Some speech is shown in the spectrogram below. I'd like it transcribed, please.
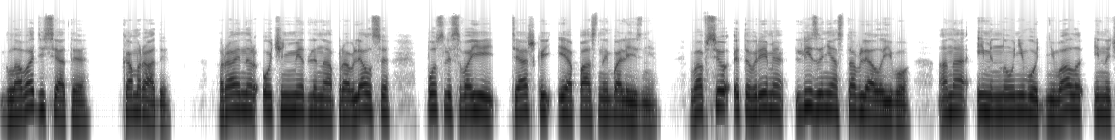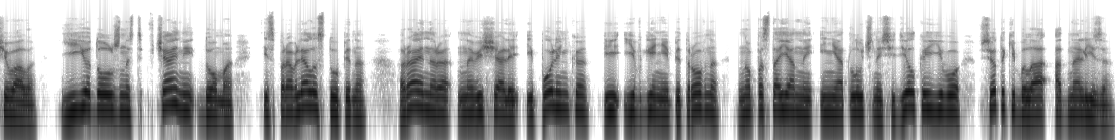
Глава 10. Камрады. Райнер очень медленно оправлялся после своей тяжкой и опасной болезни. Во все это время Лиза не оставляла его. Она именно у него дневала и ночевала. Ее должность в чайной дома исправляла Ступина. Райнера навещали и Поленька, и Евгения Петровна, но постоянной и неотлучной сиделкой его все-таки была одна Лиза.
